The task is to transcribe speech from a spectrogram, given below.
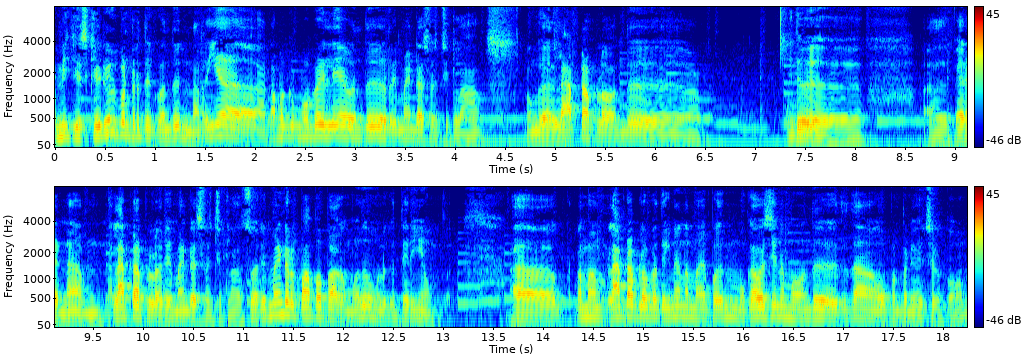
இன்றைக்கி ஸ்கெடியூல் பண்ணுறதுக்கு வந்து நிறைய நமக்கு மொபைல்லே வந்து ரிமைண்டர்ஸ் வச்சுக்கலாம். உங்கள் லேப்டாப்பில் வந்து இது அது பேர் என்ன? லேப்டாப்பில் ரிமைண்டர்ஸ் வச்சுக்கலாம். ஸோ ரிமைண்டர் பாப்ப பார்க்கும்போது உங்களுக்கு தெரியும். நம்ம லேப்டாப்பில் பார்த்தீங்கன்னா நம்ம எப்போதுமே முக்கால்வாசி நம்ம வந்து இதுதான் ஓப்பன் பண்ணி வச்சுருப்போம்.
